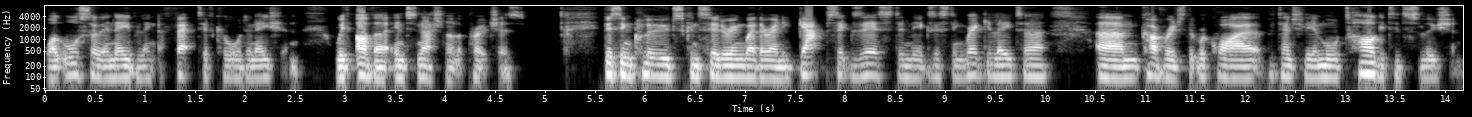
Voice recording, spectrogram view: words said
while also enabling effective coordination with other international approaches. This includes considering whether any gaps exist in the existing regulator um, coverage that require potentially a more targeted solution.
